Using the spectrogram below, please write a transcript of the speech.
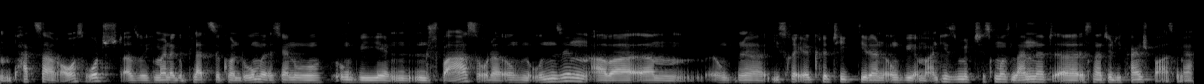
ein Patzer rausrutscht. Also ich meine, geplatzte Kondome ist ja nur irgendwie ein, ein Spaß oder irgendein Unsinn, aber ähm, irgendeine Israel-Kritik, die dann irgendwie im Antisemitismus landet, äh, ist natürlich kein Spaß mehr.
